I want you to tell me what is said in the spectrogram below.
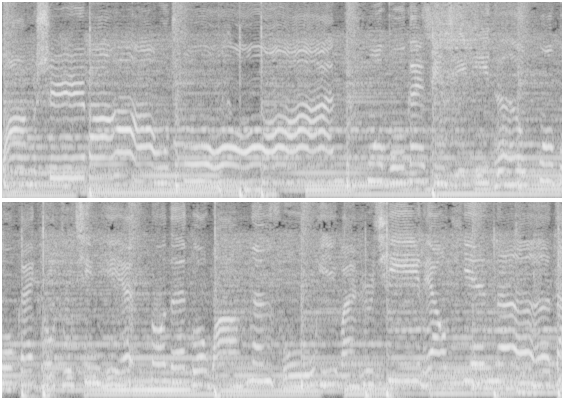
往事报传。我不该心起意头，我不该口吐轻言，落得个忘恩负义，万日弃了天呢待。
